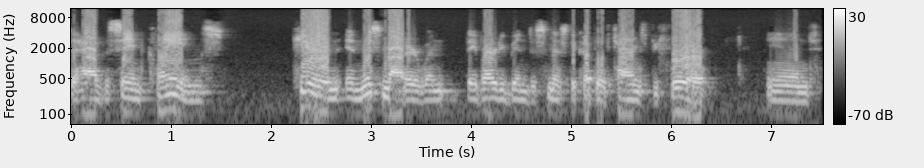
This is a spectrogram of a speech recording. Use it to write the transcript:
to have the same claims here in, in this matter when they've already been dismissed a couple of times before, and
